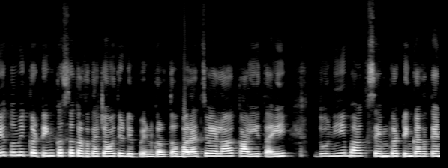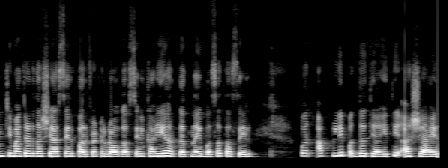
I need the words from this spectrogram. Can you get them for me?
हे तुम्ही कटिंग कसं करता त्याच्यावरती डिपेंड करतं. बऱ्याच वेळेला काही ताई दोन्ही भाग सेम कटिंग करतात. त्यांची मॅथड तशी असेल परफेक्ट ब्लाऊज असेल काही हरकत नाही बसत असेल. पण आपली पद्धती आहे ती अशी आहे.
